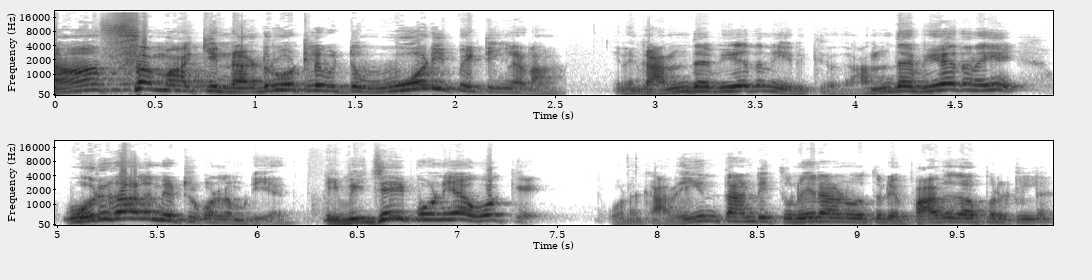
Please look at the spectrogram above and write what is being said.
நாசமாக்கி நடுரோட்டில் விட்டு ஓடி போயிட்டீங்களடா. எனக்கு அந்த வேதனை இருக்கிறது. அந்த வேதனையை ஒரு காலம் ஏற்றுக்கொள்ள முடியாது. நீ விஜய் போனியா? ஓகே. உனக்கு அதையும் தாண்டி துணை ராணுவத்துடைய பாதுகாப்பு இருக்குல்ல?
